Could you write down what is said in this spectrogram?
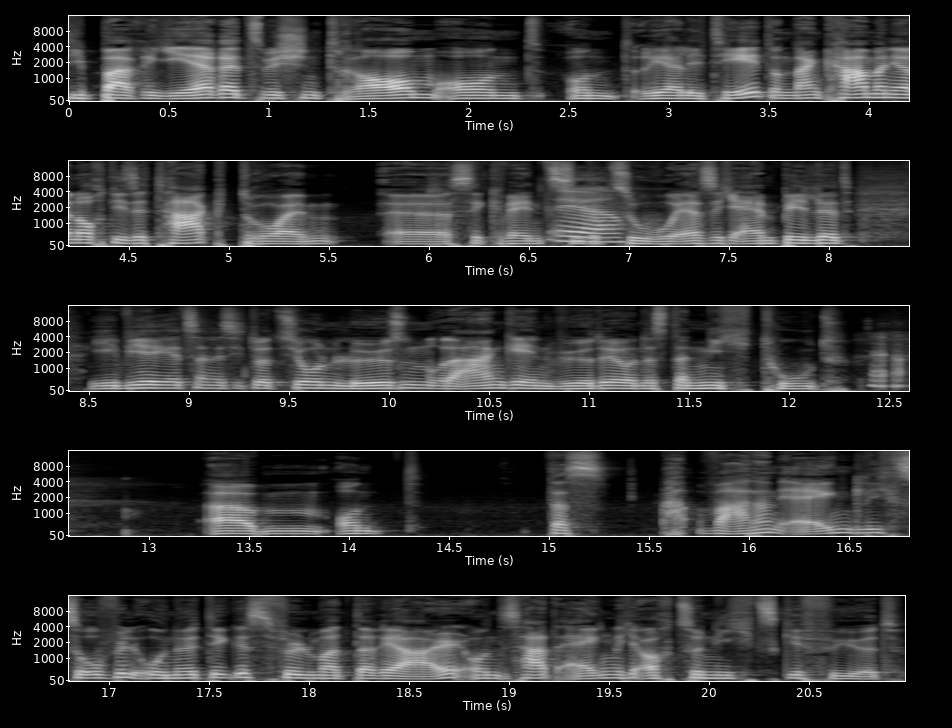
die Barriere zwischen Traum und, und Realität und dann kamen ja noch diese Tagträum, äh, Sequenzen ja. dazu, wo er sich einbildet, wie er jetzt eine Situation lösen oder angehen würde und es dann nicht tut. Ja. Ähm, und das war dann eigentlich so viel unnötiges Füllmaterial und es hat eigentlich auch zu nichts geführt.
